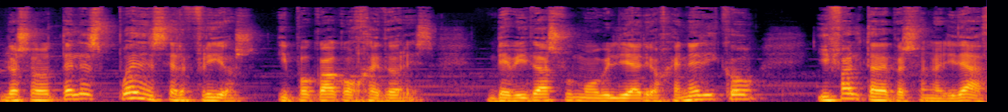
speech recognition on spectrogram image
Los hoteles pueden ser fríos y poco acogedores debido a su mobiliario genérico y falta de personalidad.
